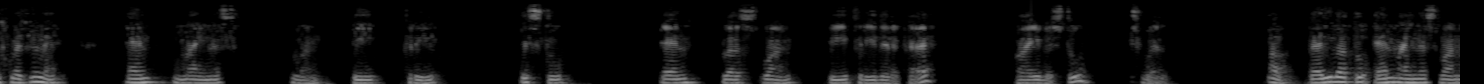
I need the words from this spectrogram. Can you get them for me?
इस क्वेश्चन में n minus one P three is two n plus one P three दे रखा है फाइव इज़ टू ट्वेल्व अब पहली बात तो n minus one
